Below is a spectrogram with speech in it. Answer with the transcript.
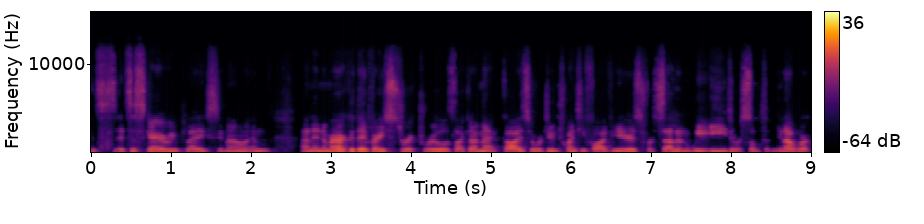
it's it's a scary place, you know. And and in America, they have very strict rules. Like I met guys who were doing 25 years for selling weed or something, you know, where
